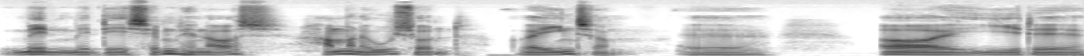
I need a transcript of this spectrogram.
men, men det er simpelthen også hammerne usundt at være ensom. Øh, og i et, øh,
